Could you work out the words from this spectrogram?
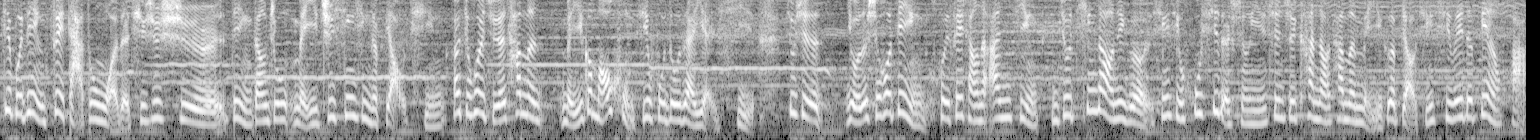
这部电影最打动我的其实是电影当中每一只猩猩的表情，而且会觉得他们每一个。毛孔几乎都在演戏，就是有的时候电影会非常的安静，你就听到那个猩猩呼吸的声音，甚至看到他们每一个表情细微的变化。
